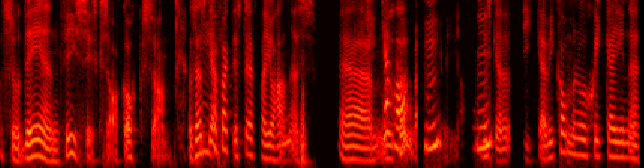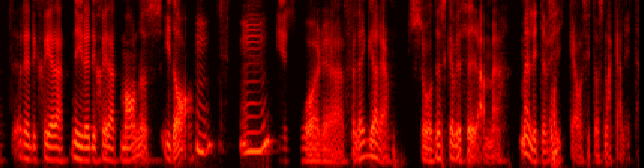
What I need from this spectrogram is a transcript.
Så det är en fysisk sak också. Och sen ska Mm. jag faktiskt träffa Johannes. Eh, jaha. Mm. Ja, Mm. Vi ska fika. Vi kommer att skicka in ett redigerat, nyredigerat manus idag Mm. till vår eh, förläggare. Så det ska vi fira med, med lite fika och sitta och snacka lite.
